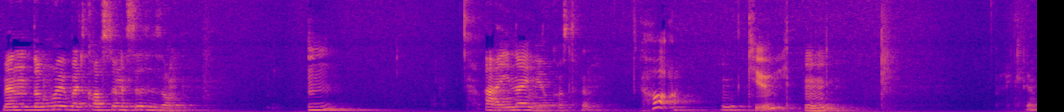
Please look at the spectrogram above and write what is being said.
Men de har ju börjat kasta nästa säsong. Mm. Aina är med och kastar den. Jaha, Mm. kul. Mm. Verkligen.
